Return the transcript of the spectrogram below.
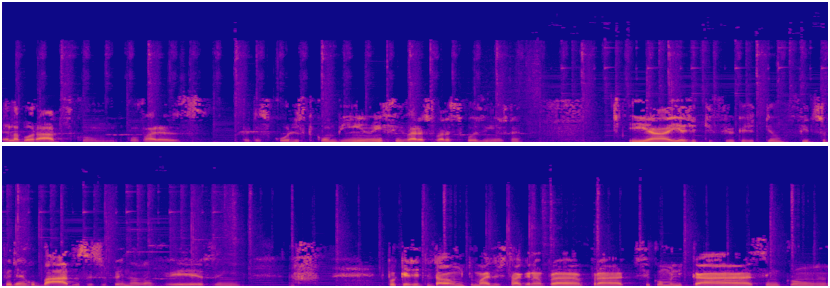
elaborados, com, com várias, várias cores que combinam, enfim, várias, várias coisinhas, né. E aí a gente viu que a gente tinha um feed super derrubado, assim, super nada a ver, assim. Porque a gente usava muito mais o Instagram pra, pra se comunicar, assim, com,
